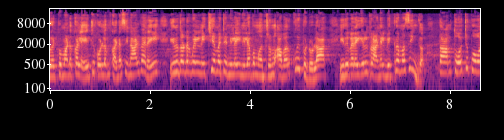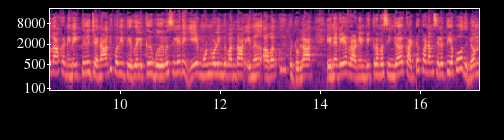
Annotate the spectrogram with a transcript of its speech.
வேட்புமனுக்கள் ஏற்றுக்கொள்ளும் கடைசி நாள் வரை இது தொடர்பில் நிச்சயமற்ற நிலை நிலவும் என்றும் அவர் குறிப்பிட்டுள்ளார். இதுவரையில் ரணில் விக்ரமசிங்க தாம் தோற்றுப்போவதாக நினைத்து ஜனாதிபதி தேர்தலுக்கு வேறு சிலரையே முன்மொழிந்து வந்தார் என அவர் குறிப்பிட்டுள்ளார். எனவே ரணில் விக்ரமசிங்க கட்டுப்பணம் செலுத்திய போதிலும்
